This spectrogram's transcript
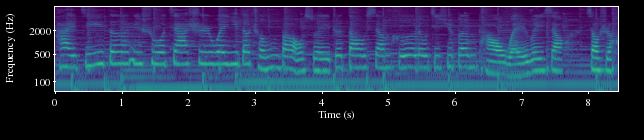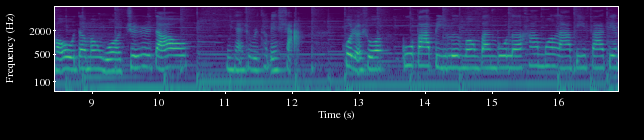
还记得你说家是唯一的城堡，随着稻香河流继续奔跑，微微笑。小时候的梦我知道，听起来是不是特别傻？或者说，古巴比伦王颁布了哈谟拉比法典，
